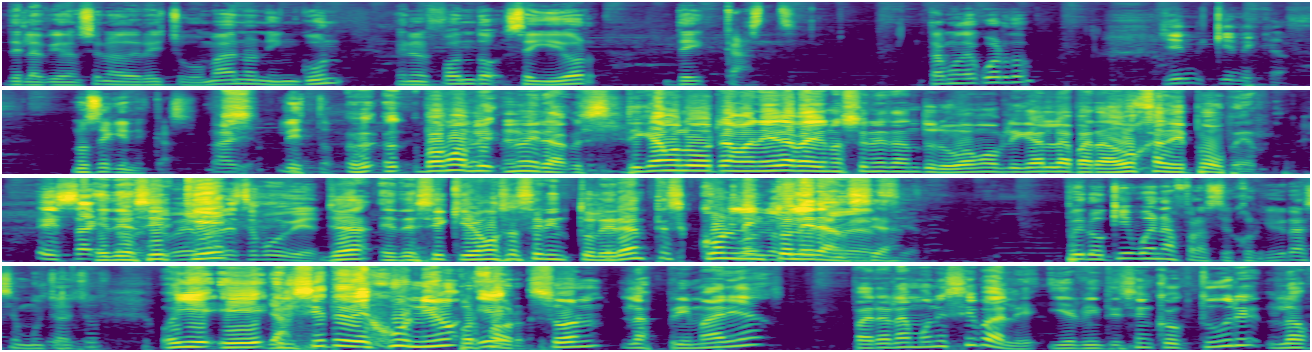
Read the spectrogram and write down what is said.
de la violación a los derechos humanos, ningún, en el fondo, seguidor de Cast. ¿Estamos de acuerdo? ¿Quién, ¿Quién es Cas? No sé quién es Cast. Ah. Listo. Eh, eh, Vamos a era, digámoslo de otra manera para que no suene tan duro. Vamos a aplicar la paradoja de Popper. Es Exactamente, decir me que parece muy bien. ya, es decir que vamos a ser intolerantes con, la Con intolerancia. intolerancia. Pero qué buena frase, Jorge. Gracias, muchachos. Oye, eh, el 7 de junio Por eh, favor. son las primarias para las municipales y el 25 de octubre los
